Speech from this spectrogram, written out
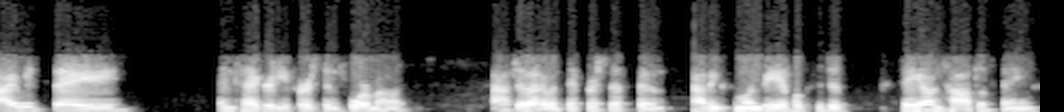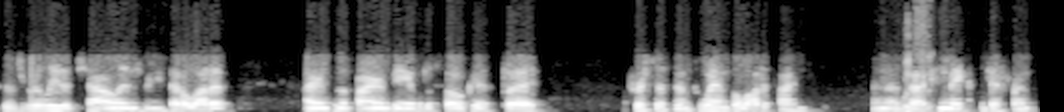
I would say integrity first and foremost. After that, I would say persistence. Having someone be able to just stay on top of things is really the challenge when you've got a lot of irons in the fire and being able to focus. But persistence wins a lot of times, and that, that can make the difference.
